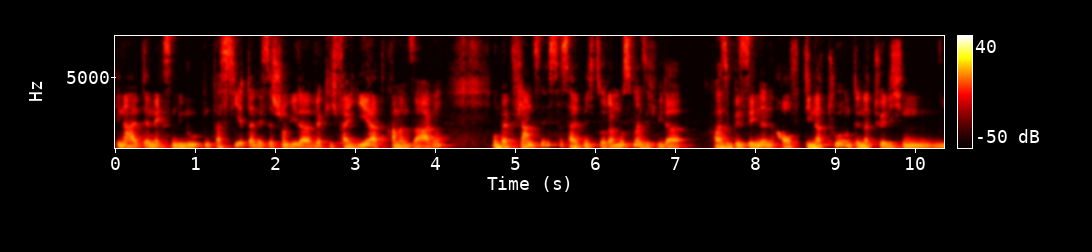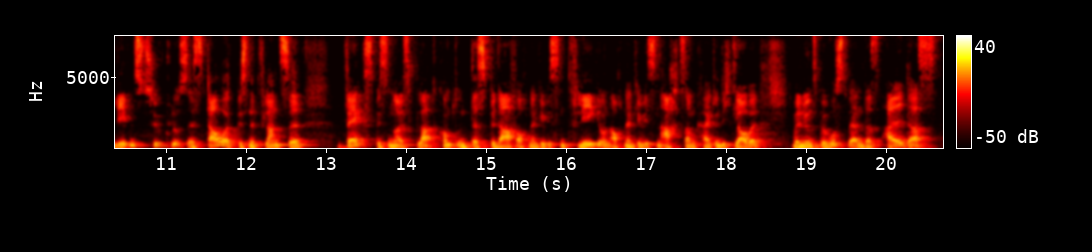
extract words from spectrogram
innerhalb der nächsten Minuten passiert, dann ist es schon wieder wirklich verjährt, kann man sagen. Und bei Pflanzen ist das halt nicht so. Da muss man sich wieder quasi besinnen auf die Natur und den natürlichen Lebenszyklus. Es dauert, bis eine Pflanze wächst, bis ein neues Blatt kommt und das bedarf auch einer gewissen Pflege und auch einer gewissen Achtsamkeit. Und ich glaube, wenn wir uns bewusst werden, dass all das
